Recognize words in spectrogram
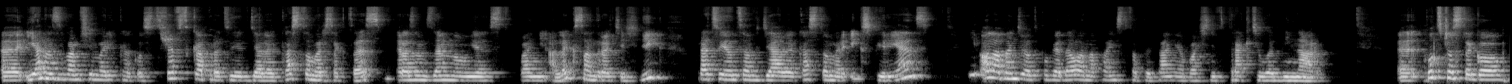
E, ja nazywam się Marika Kostrzewska, pracuję w dziale Customer Success. Razem ze mną jest pani Aleksandra Cieślik, pracująca w dziale Customer Experience i Ola będzie odpowiadała na Państwa pytania właśnie w trakcie webinaru. E, podczas tego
